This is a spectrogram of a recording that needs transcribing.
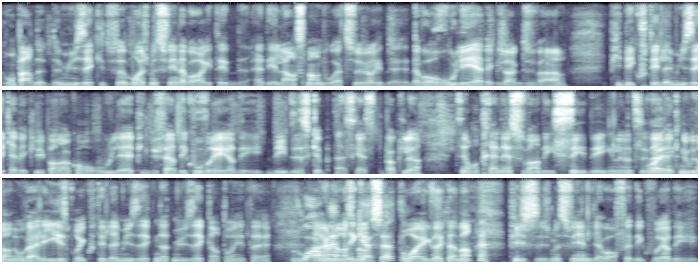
on parle de, musique et tout ça. Moi, je me souviens d'avoir été à des lancements de voitures et d'avoir roulé avec Jacques Duval, puis d'écouter de la musique avec lui pendant qu'on roulait, puis de lui faire découvrir des, disques. Parce qu'à cette époque-là, on traînait souvent des CD là, avec nous dans nos valises pour écouter de la musique, notre musique quand on était. Voire même des cassettes. Oui, exactement. puis je, me souviens de lui avoir fait découvrir des,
